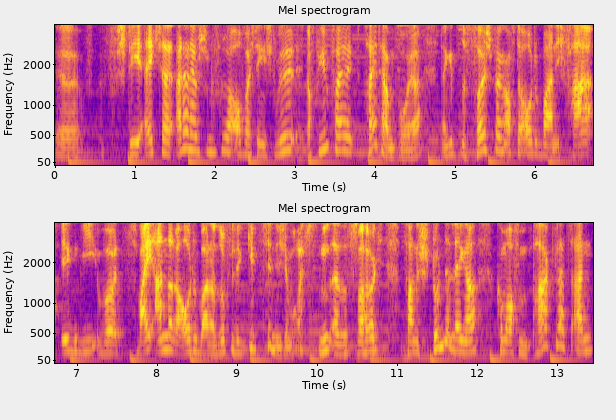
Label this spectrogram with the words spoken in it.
äh, stehe extra anderthalb Stunden früher auf, weil ich denke, ich will auf jeden Fall Zeit haben vorher. Dann gibt es eine Vollsperrung auf der Autobahn. Ich fahre irgendwie über zwei andere Autobahnen. So viele gibt es hier nicht im Osten. Also es war wirklich, fahre eine Stunde länger, komme auf dem Parkplatz an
